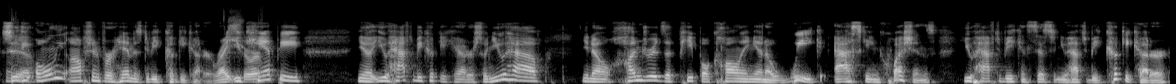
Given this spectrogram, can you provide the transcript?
So yeah. the only option for him is to be cookie cutter, right? Sure. You can't be, you know, you have to be cookie cutter. So when you have you know hundreds of people calling in a week asking questions you have to be consistent you have to be cookie cutter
